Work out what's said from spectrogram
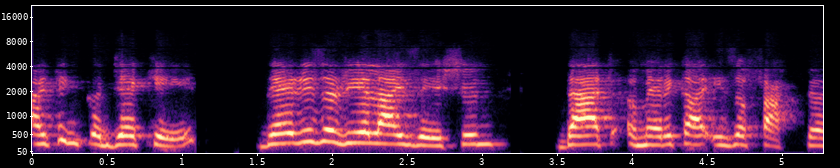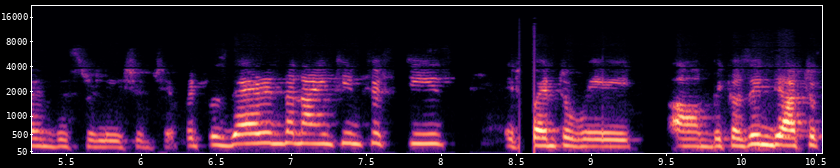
I think, a decade, there is a realization that America is a factor in this relationship. It was there in the 1950s. It went away um, because India took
